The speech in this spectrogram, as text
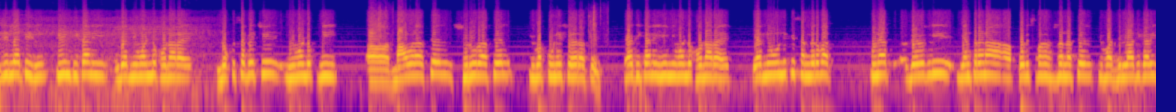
जिल्ह्यातील तीन ठिकाणी उद्या निवडणूक होणार आहे. लोकसभेची निवडणूक ही मावळ असेल शिरूर असेल किंवा पुणे शहर असेल या ठिकाणी ही निवडणूक होणार आहे. या निवडणुकी संदर्भात पुण्यात वेगवेगळी यंत्रणा पोलीस प्रशासन असेल किंवा जिल्हाधिकारी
